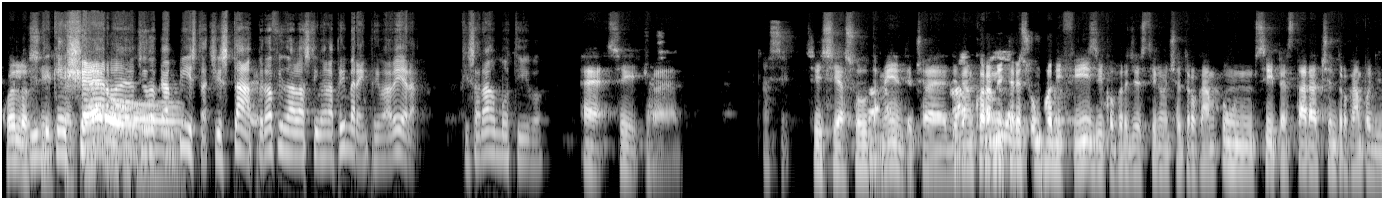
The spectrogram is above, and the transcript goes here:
quello sì, che Sher è un centrocampista ci sta sì. però fino alla settimana prima era in primavera ci sarà un motivo eh sì cioè Ah, sì. sì. sì, assolutamente. Cioè, deve ancora mettere su un po' di fisico per gestire un centrocampo, un, sì, per stare al centrocampo di,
